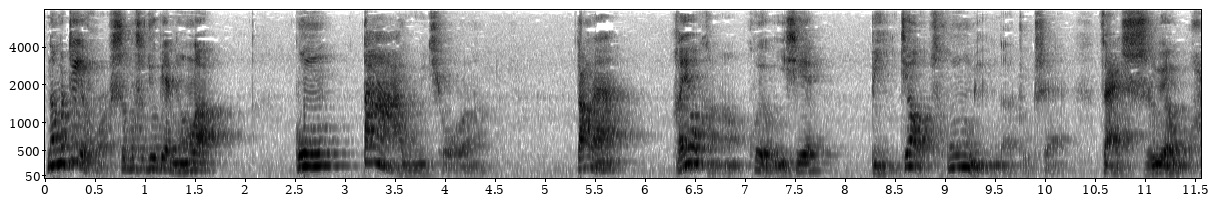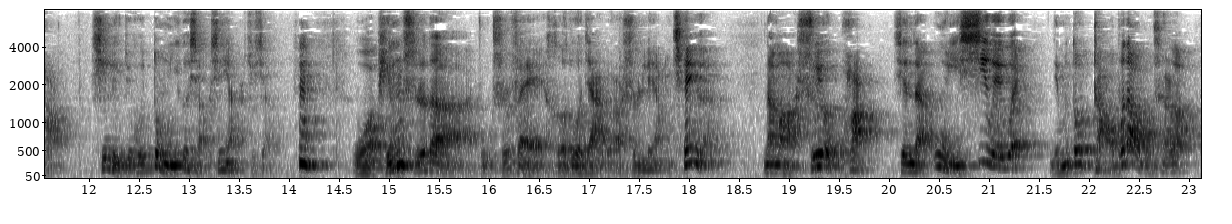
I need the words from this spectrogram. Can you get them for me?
那么这会儿是不是就变成了供大于求了呢？当然，很有可能会有一些比较聪明的主持人，在十月五号心里就会动一个小心眼儿，去想：哼，我平时的主持费合作价格是两千元，那么十月五号现在物以稀为贵，你们都找不到主持人了，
